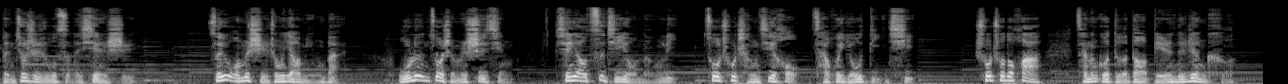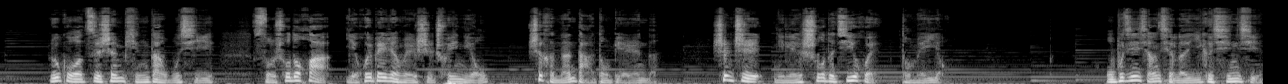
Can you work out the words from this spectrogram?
本就是如此的现实，所以我们始终要明白，无论做什么事情，先要自己有能力，做出成绩后才会有底气，说出的话才能够得到别人的认可。如果自身平淡无奇，所说的话也会被认为是吹牛，是很难打动别人的，甚至你连说的机会都没有。我不禁想起了一个亲戚，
